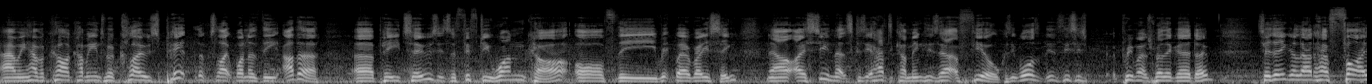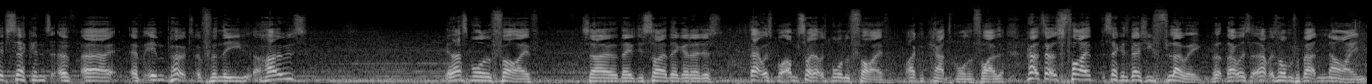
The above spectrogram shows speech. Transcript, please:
And we have a car coming into a closed pit. Looks like one of the other uh, P2s. It's a 51 car of the Rick Ware Racing. Now, I assume that's because it had to come in because it's out of fuel, because it was. This is pretty much where they're going to do. So they're allowed to have five seconds of, uh, of input from the hose. Yeah, that's more than five. So they've decided they're going to just. That was. I'm sorry, that was more than five. I could count to more than five. Perhaps that was five seconds of actually flowing, but that was that was on for about nine.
